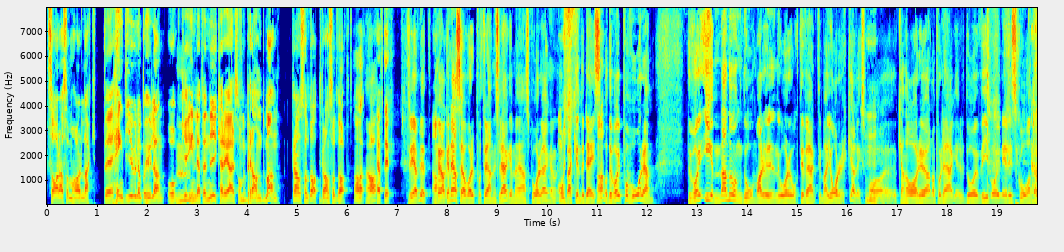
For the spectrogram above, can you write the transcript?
Sara som har lagt, eh, hängt hjulen på hyllan och Mm. inlett en ny karriär som brandman, brandsoldat. brandsoldat. Ja, Ja. häftigt. Trevligt. Ja. Höganäs har jag varit på träningsläger med spårvägen Oj. back in the days. Ja. Och det var ju på våren. Det var ju innan ungdomar och juniorer åkte iväg till Mallorca liksom, Mm. och Kanarieöarna på läger. Då, vi var ju nere i Skåne på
